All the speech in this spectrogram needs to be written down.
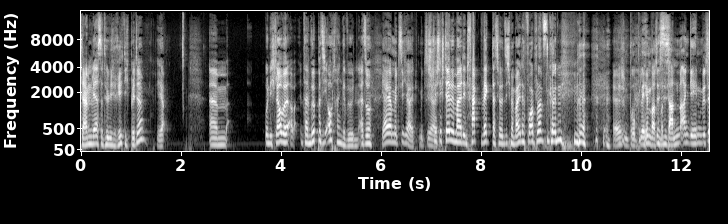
dann wäre es natürlich richtig bitter. ja. Ähm, und ich glaube, dann wird man sich auch dran gewöhnen. Also ja, ja, mit Sicherheit, mit Sicherheit. Stell, stellen wir mal den Fakt weg, dass wir uns nicht mehr weiter fortpflanzen können. Das ist ein Problem, was Das man ist- dann angehen müssen.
